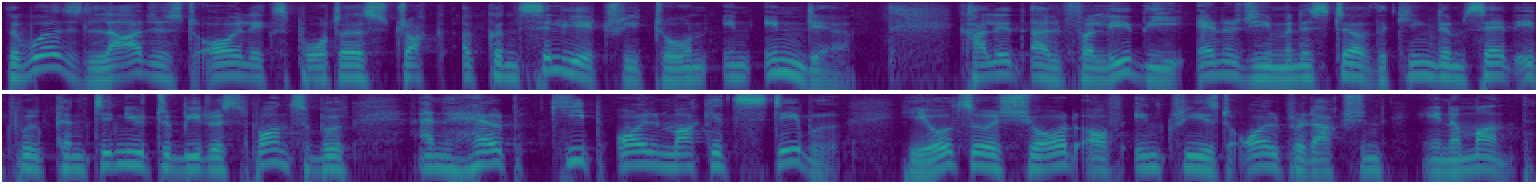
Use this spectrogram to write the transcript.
the world's largest oil exporter struck a conciliatory tone in India. Khalid Al Falih, the energy minister of the kingdom, said it will continue to be responsible and help keep oil markets stable. He also assured of increased oil production in a month.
